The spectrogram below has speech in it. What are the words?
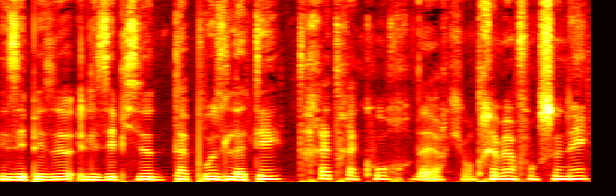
les épisodes, les épisodes tapose laté, très très courts d'ailleurs, qui ont très bien fonctionné.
